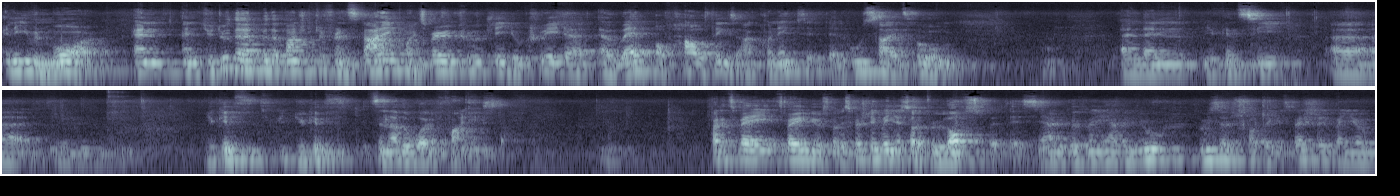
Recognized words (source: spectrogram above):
and even more, and and you do that with a bunch of different starting points. Very quickly, you create a, a web of how things are connected and who cites whom, and then you can see uh, uh, you can you can it's another way of finding stuff but it's very it's very useful, especially when you're sort of lost with this, yeah. Because when you have a new research topic, especially when you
